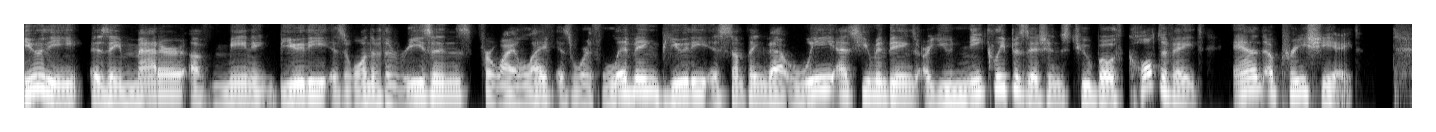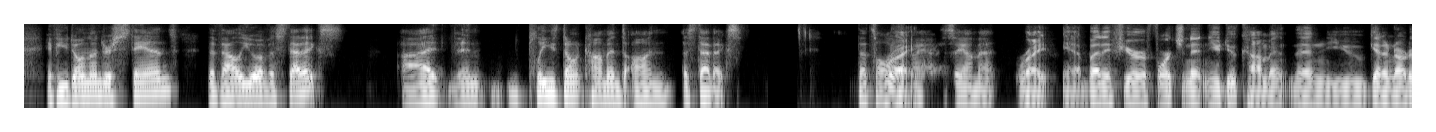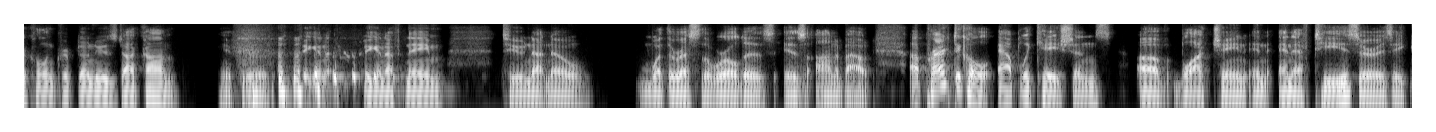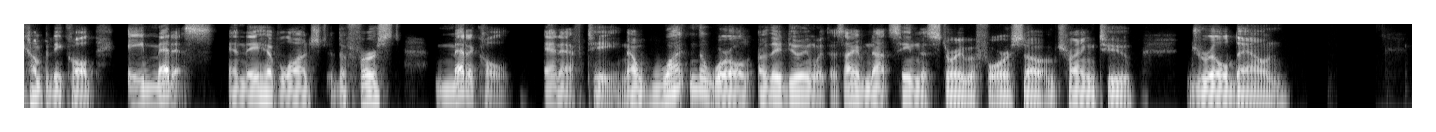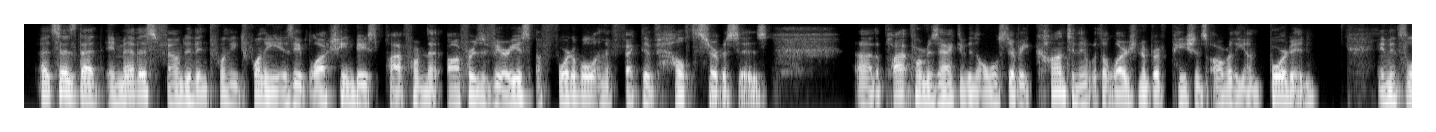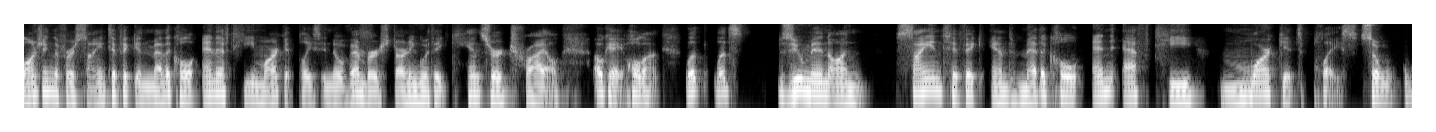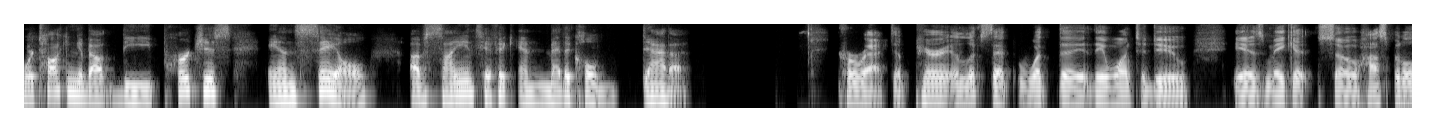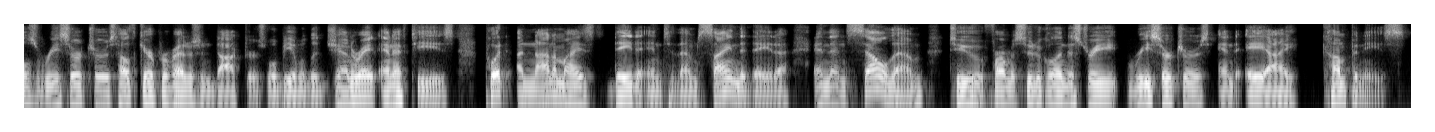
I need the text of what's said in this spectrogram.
Beauty is a matter of meaning. Beauty is one of the reasons for why life is worth living. Beauty is something that we as human beings are uniquely positioned to both cultivate and appreciate. If you don't understand the value of aesthetics, uh, then please don't comment on aesthetics. That's all Right. I, I have to say on that. Right. Yeah. But if you're fortunate and you do comment, then you get an article in cryptonews.com. If you're a big enough, big enough name to not know what the rest of the world is is on about. Uh, practical applications of blockchain and NFTs. There is a company called Ametis, and they have launched the first medical NFT. Now, what in the world are they doing with this? I have not seen this story before, so I'm trying to drill down. It says that Ametis, founded in 2020, is a blockchain based platform that offers various affordable and effective health services. Uh, the platform is active in almost every continent with a large number of patients already onboarded. And it's launching the first scientific and medical NFT marketplace in November, starting with a cancer trial. Okay, hold on. Let, let's zoom in on scientific and medical NFT marketplace. So we're talking about the purchase and sale of scientific and medical data. Correct. Appear it looks at what they they want to do is make it so hospitals, researchers, healthcare providers, and doctors will be able to generate NFTs, put anonymized data into them, sign the data, and then sell them to pharmaceutical industry researchers and AI companies.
